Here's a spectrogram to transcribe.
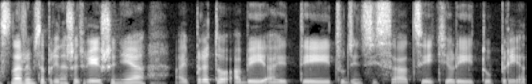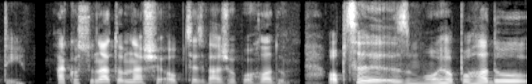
snažím sa prinašať riešenia aj preto, aby aj tí cudzinci sa cítili tu prijatí. Ako sú na tom naše obce z vášho pohľadu? Obce z môjho pohľadu e,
